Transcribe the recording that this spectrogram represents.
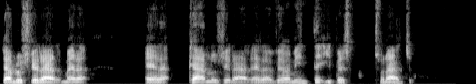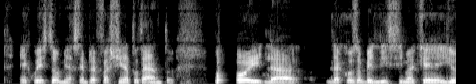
Carlo Gerard, ma era, era Carlo Gerard, era veramente il personaggio e questo mi ha sempre affascinato tanto. Poi la, la cosa bellissima io,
